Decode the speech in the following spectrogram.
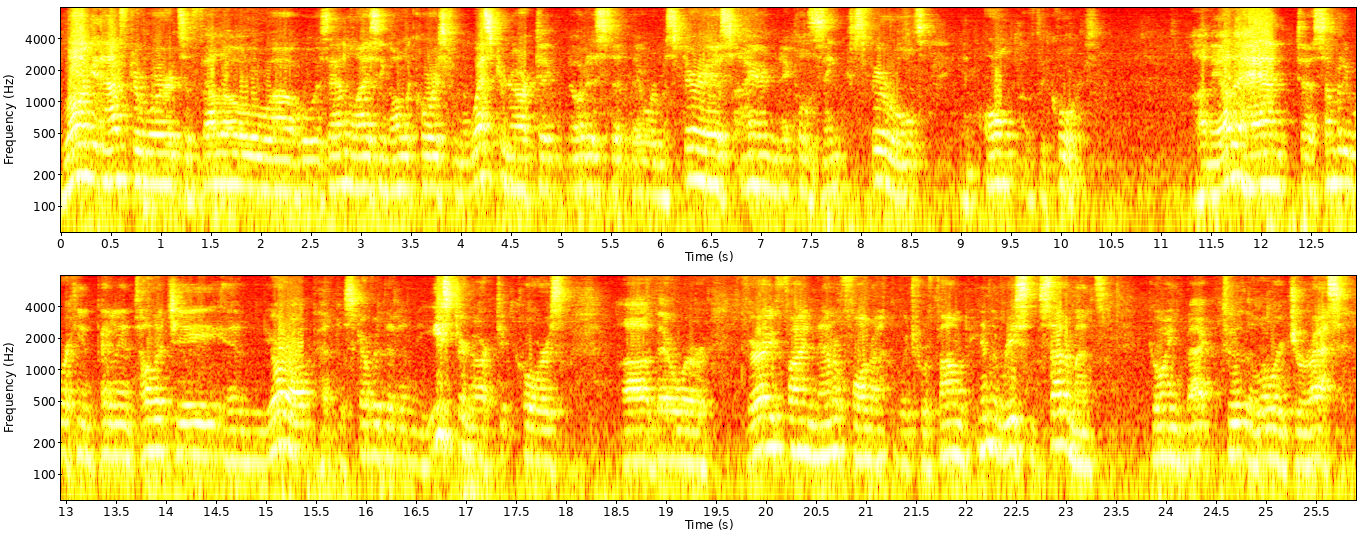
long afterwards, a fellow uh, who was analyzing all the cores from the Western Arctic noticed that there were mysterious iron, nickel, zinc spherules in all of the cores. On the other hand, uh, somebody working in paleontology in Europe had discovered that in the eastern Arctic cores, uh, there were very fine nanofauna which were found in the recent sediments going back to the lower Jurassic.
